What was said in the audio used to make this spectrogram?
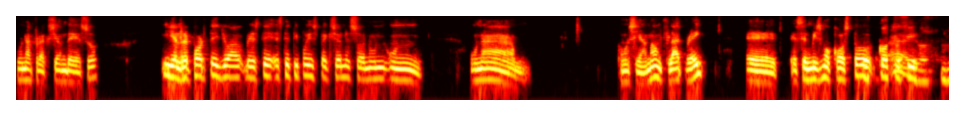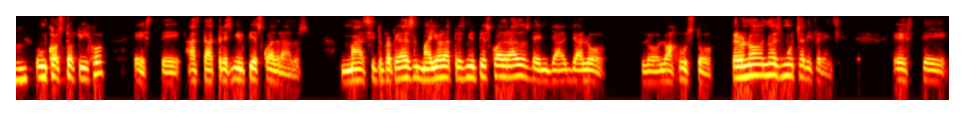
una fracción de eso. Y el reporte, yo, este, este tipo de inspecciones son un, un una, ¿cómo se llama? Un flat rate. Eh, es el mismo costo. Un costo uh, fijo. Un costo fijo este, hasta 3.000 pies cuadrados. Más, si tu propiedad es mayor a 3.000 pies cuadrados, ya, ya lo, lo, lo, ajusto. Pero no, no es mucha diferencia. Este,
